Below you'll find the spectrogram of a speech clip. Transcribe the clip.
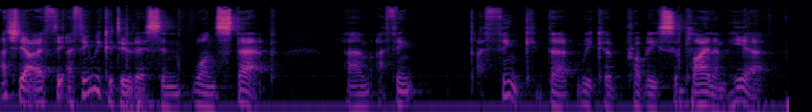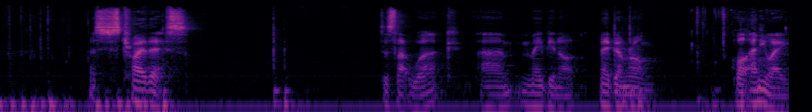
Actually, I think I think we could do this in one step. Um, I think I think that we could probably supply them here. Let's just try this. Does that work? Um, maybe not. Maybe I'm wrong. Well, anyway,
